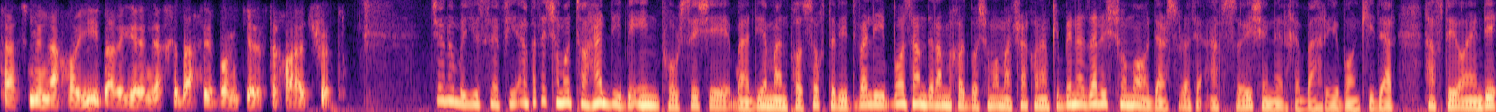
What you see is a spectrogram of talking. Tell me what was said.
تصمیم نهایی برای نرخ بهره بانک گرفته خواهد شد. جناب یوسفی البته شما تا حدی به این پرسش بعدی من پاسخ دادید ولی باز هم دارم می‌خواد با شما مطرح کنم که به نظر شما در صورت افزایش نرخ بهره بانکی در هفته آینده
